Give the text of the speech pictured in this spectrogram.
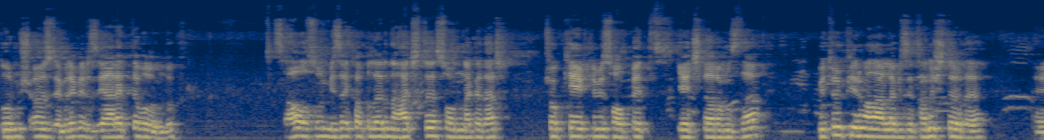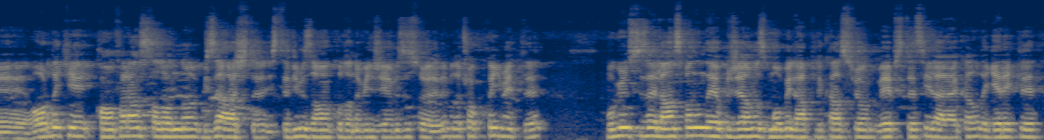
Durmuş Özdemir'e bir ziyarette bulunduk. Sağ olsun bize kapılarını açtı sonuna kadar. Çok keyifli bir sohbet geçti aramızda. Bütün firmalarla bizi tanıştırdı. Ee, oradaki konferans salonunu bize açtı. İstediğimiz zaman kullanabileceğimizi söyledi. Bu da çok kıymetli. Bugün size lansmanını da yapacağımız mobil aplikasyon, web sitesiyle alakalı da gerekli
